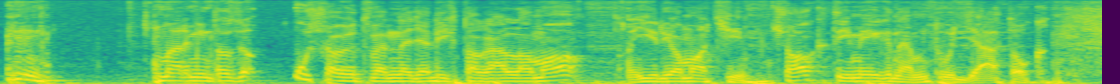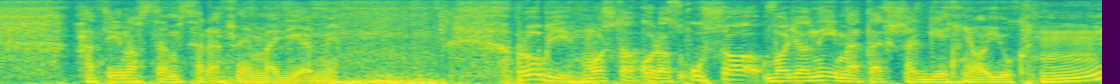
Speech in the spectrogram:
Mármint az USA 54. tagállama, írja Matyi. Csak ti még nem tudjátok. Hát én azt nem szeretném megírni. Robi, most akkor az USA vagy a németek segít nyaljuk. Hm?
